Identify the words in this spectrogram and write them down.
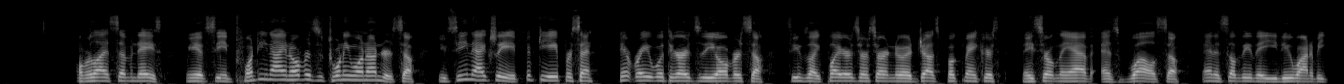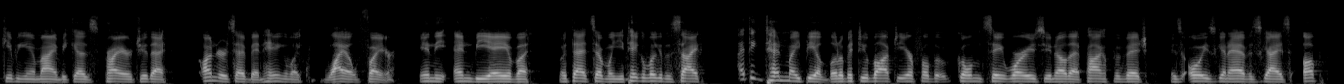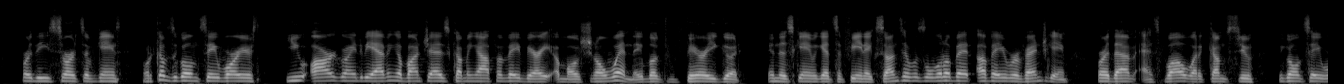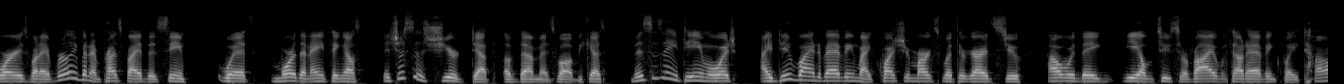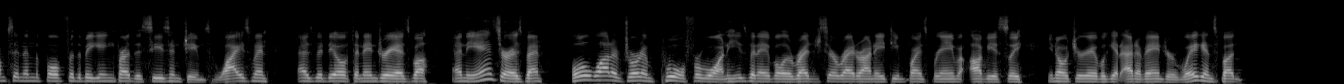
over the last seven days, we have seen 29 overs of 21 unders. So you've seen actually a 58% hit rate with regards to the over. So seems like players are starting to adjust. Bookmakers, they certainly have as well. So that is something that you do want to be keeping in mind because prior to that, unders have been hitting like wildfire in the NBA. But with that said, when you take a look at the side, I think 10 might be a little bit too lofty here for the Golden State Warriors. You know that Popovich is always going to have his guys up for these sorts of games. When it comes to Golden State Warriors, you are going to be having a bunch as coming off of a very emotional win. They looked very good in this game against the Phoenix Suns. It was a little bit of a revenge game for them as well when it comes to the Golden State Warriors. But I've really been impressed by this team with more than anything else. It's just the sheer depth of them as well because this is a team in which I did wind up having my question marks with regards to how would they be able to survive without having Klay Thompson in the fold for the beginning part of the season. James Wiseman has been dealing with an injury as well. And the answer has been whole lot of Jordan Poole for one. He's been able to register right around 18 points per game. Obviously, you know what you're able to get out of Andrew Wiggins, but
